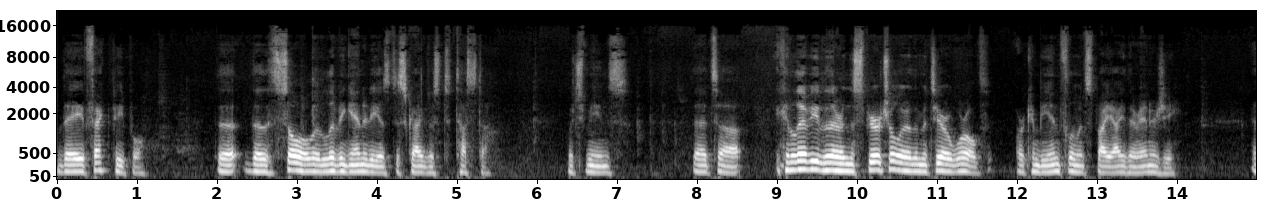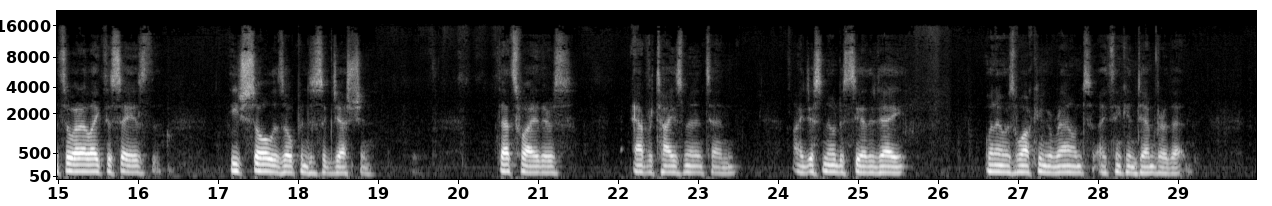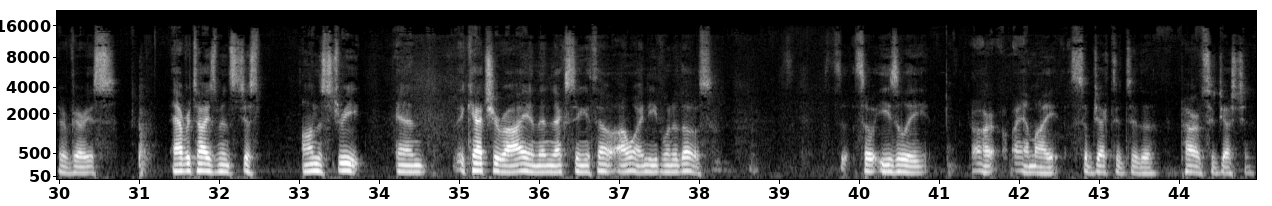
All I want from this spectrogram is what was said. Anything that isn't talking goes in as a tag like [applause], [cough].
they affect people. The, the soul, the living entity, is described as tatastha, which means that uh, it can live either in the spiritual or the material world, or can be influenced by either energy. And so, what I like to say is each soul is open to suggestion. That's why there's advertisement, and I just noticed the other day when I was walking around, I think in Denver, that there are various advertisements just on the street, and they catch your eye, and then next thing you thought, oh, I need one of those. So easily are, am I subjected to the power of suggestion.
